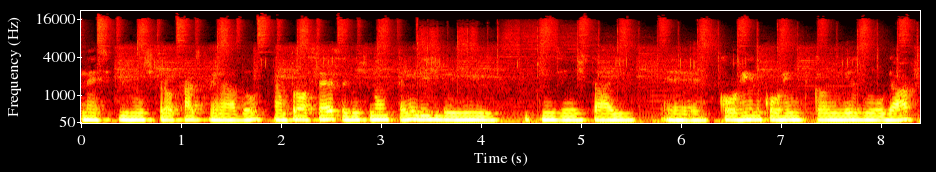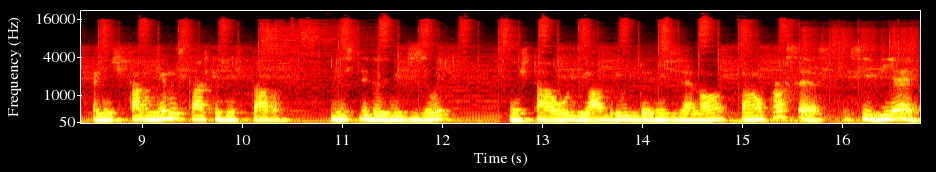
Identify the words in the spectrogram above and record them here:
não é, simplesmente trocar de treinador. É um processo, a gente não tem desde 2015, a gente está aí é, correndo, correndo, ficando no mesmo lugar. A gente está no mesmo estágio que a gente estava no início de 2018. A gente está hoje em abril de 2019, então é um processo. E se vier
